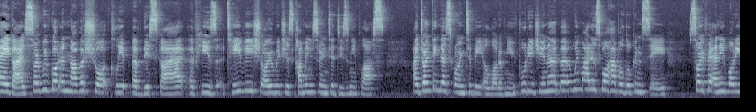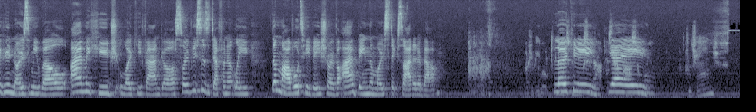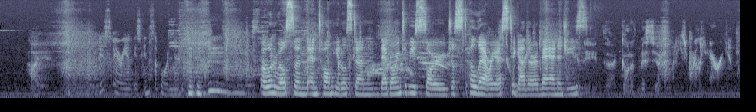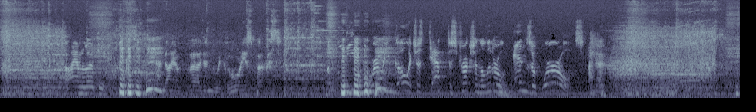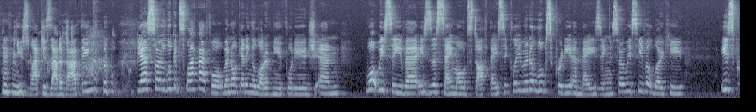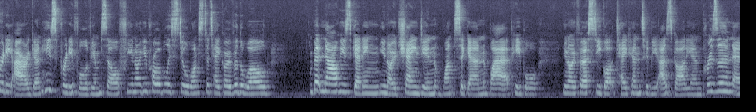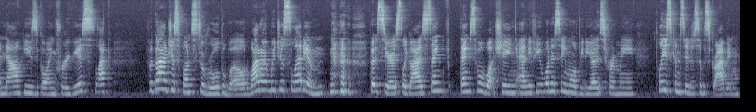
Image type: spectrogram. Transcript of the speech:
Hey guys, so we've got another short clip of this guy, of his TV show, which is coming soon to Disney Plus. I don't think there's going to be a lot of new footage in it, but we might as well have a look and see. So, for anybody who knows me well, I am a huge Loki fangirl, so this is definitely the Marvel TV show that I've been the most excited about. Loki, yay! Insubordinate. Owen Wilson and Tom Hiddleston, they're going to be so just hilarious together, their energies. The god of mischief. but he's really arrogant. I am Loki. and I am burdened with glorious purpose. Unbelievable. Wherever you go, it's just death, destruction, the literal ends of worlds. I know. He's like, is that a bad thing? Yeah, so look, it's like I thought, we're not getting a lot of new footage, and what we see there is the same old stuff basically, but it looks pretty amazing. So we see that Loki is pretty arrogant, he's pretty full of himself, you know, he probably still wants to take over the world. But now he's getting, you know, chained in once again by people you know, first he got taken to the Asgardian prison, and now he's going through this. Like, the guy just wants to rule the world. Why don't we just let him? but seriously, guys, thank, thanks for watching, and if you want to see more videos from me, please consider subscribing.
